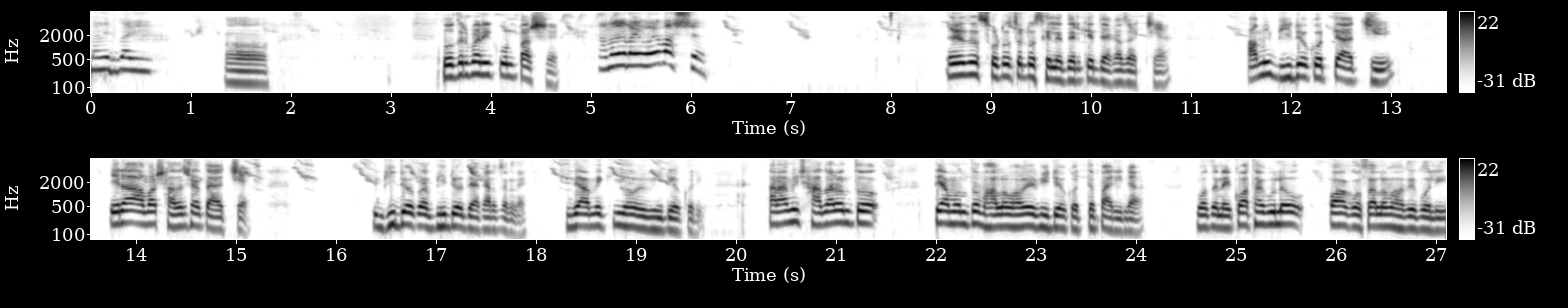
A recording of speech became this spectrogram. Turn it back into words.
মামির বাড়ি। ও। তোদের বাড়ি কোন পাশে? আমাদের বাড়ি ওই পাশে। এই যে ছোট ছোট ছেলেদেরকে দেখা যাচ্ছে। আমি ভিডিও করতে আসছি। এরা আমার সাথে সাথে আছে। ভিডিও ভিডিও দেখার জন্য যে আমি কীভাবে ভিডিও করি। আর আমি সাধারণত তেমন তো ভালোভাবে ভিডিও করতে পারি না। মতন এই কথাগুলো অগোছালোভাবে বলি।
